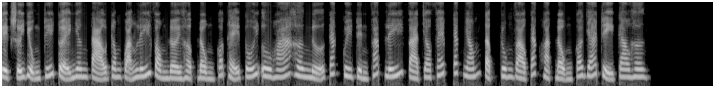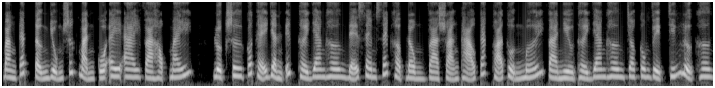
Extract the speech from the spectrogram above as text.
việc sử dụng trí tuệ nhân tạo trong quản lý vòng đời hợp đồng có thể tối ưu hóa hơn nữa các quy trình pháp lý và cho phép các nhóm tập trung vào các hoạt động có giá trị cao hơn. Bằng cách tận dụng sức mạnh của AI và học máy, luật sư có thể dành ít thời gian hơn để xem xét hợp đồng và soạn thảo các thỏa thuận mới và nhiều thời gian hơn cho công việc chiến lược hơn.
